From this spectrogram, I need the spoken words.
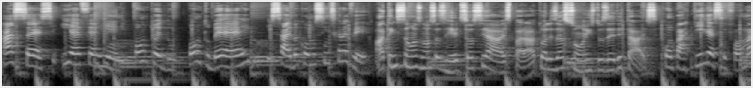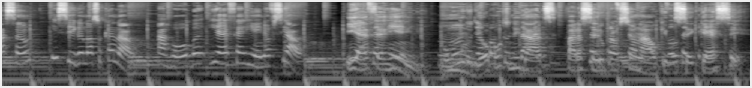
Acesse ifrn.edu.br e saiba como se inscrever. Atenção às nossas redes sociais para atualizações dos editais. Compartilhe essa informação e siga nosso canal, arroba IFRN Oficial. IFRN, um mundo de oportunidades para ser o profissional que você quer ser.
